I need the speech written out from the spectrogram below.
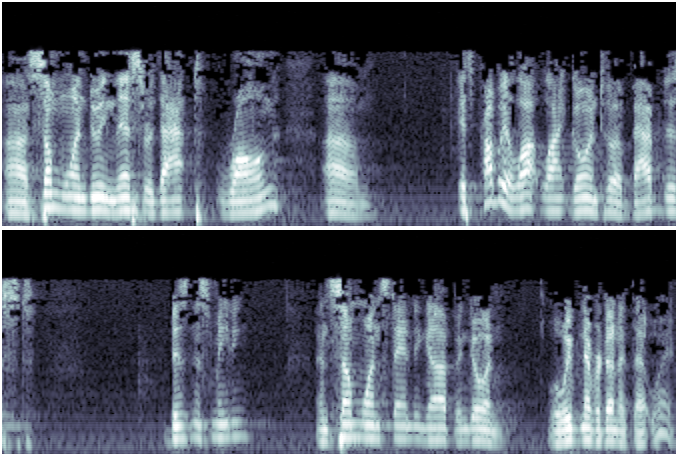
uh, someone doing this or that wrong. Um, it's probably a lot like going to a Baptist business meeting and someone standing up and going, Well, we've never done it that way.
